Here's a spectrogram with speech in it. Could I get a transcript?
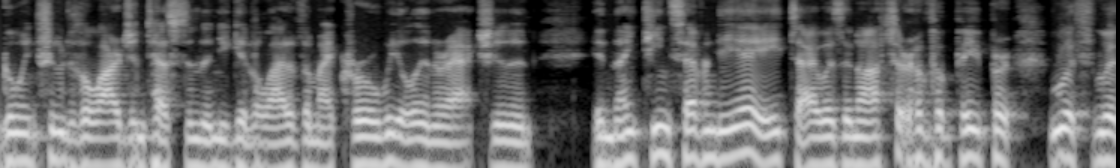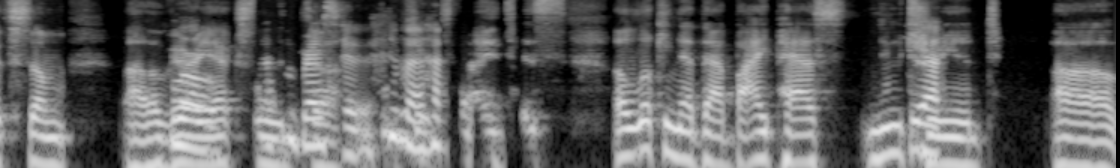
going through to the large intestine, then you get a lot of the microbial interaction. And in 1978, I was an author of a paper with with some uh, very Whoa, excellent uh, scientists uh, looking at that bypass nutrient yeah. Uh,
